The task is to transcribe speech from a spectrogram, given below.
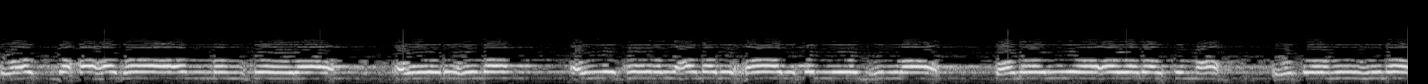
وأصبح هداء منثورا أولهما أن يكون العمل خالصا لوجه الله. فلا رياء ولا سمعة؟ وثانيهما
